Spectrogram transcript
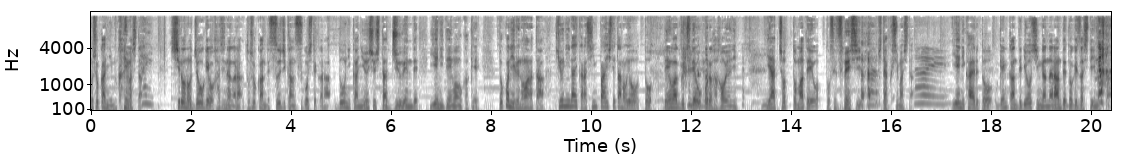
図書館に向かいました、はい。白の上下を恥じながら図書館で数時間過ごしてからどうにか入手した10円で家に電話をかけどこにいるの？あなた急にいないから心配してたのよと電話口で怒る母親に いやちょっと待てよと説明し帰宅しました。はい。家に帰ると玄関で両親が並んで土下座していました。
